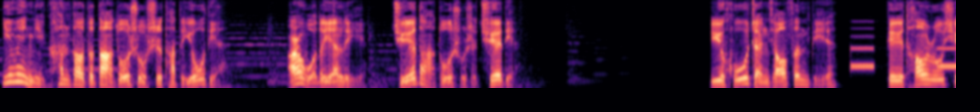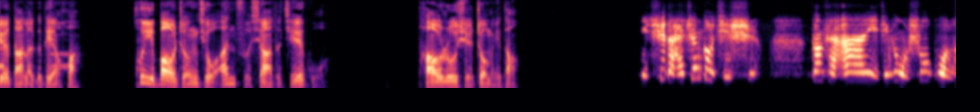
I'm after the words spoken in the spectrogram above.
因为你看到的大多数是他的优点，而我的眼里绝大多数是缺点。与胡展娇分别，给陶如雪打了个电话，汇报拯救安子夏的结果。陶如雪皱眉道：“你去的还真够及时。”刚才安安已经跟我说过了，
